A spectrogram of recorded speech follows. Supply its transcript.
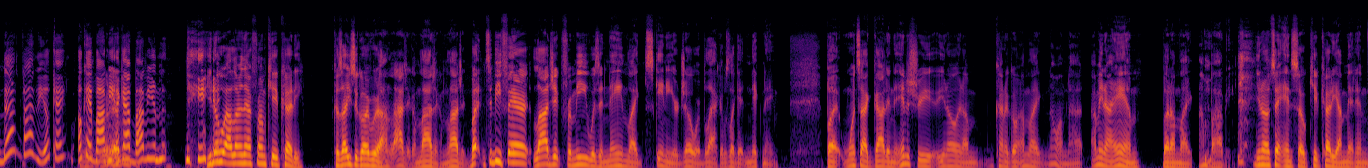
Not Bobby. Okay. Okay, Bobby. I got Bobby in the. You know who I learned that from? Kid Cudi. Because I used to go everywhere. I'm Logic. I'm Logic. I'm Logic. But to be fair, Logic for me was a name like Skinny or Joe or Black. It was like a nickname. But once I got in the industry, you know, and I'm kind of going, I'm like, no, I'm not. I mean, I am, but I'm like, I'm Bobby. You know what I'm saying? And so Kid Cudi, I met him.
